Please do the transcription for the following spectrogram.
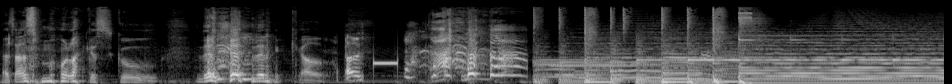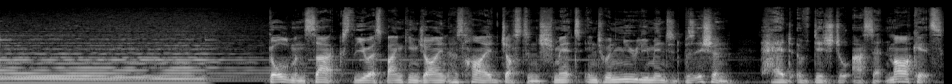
that sounds more like a school than, than a cult. oh, Goldman Sachs, the US banking giant, has hired Justin Schmidt into a newly minted position, head of digital asset markets.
